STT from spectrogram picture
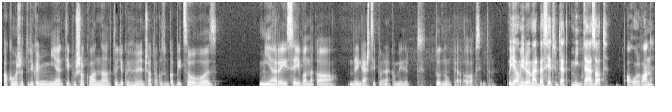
Akkor most tudjuk, hogy milyen típusok vannak, tudjuk, hogy hogyan csatlakozunk a bicóhoz, milyen részei vannak a bringás cipőnek, amit tudnunk kell alapszinten. Ugye, amiről már beszéltünk, tehát mintázat, ahol van,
